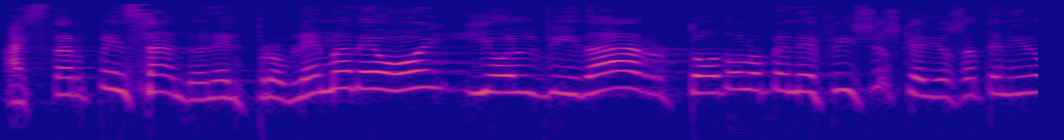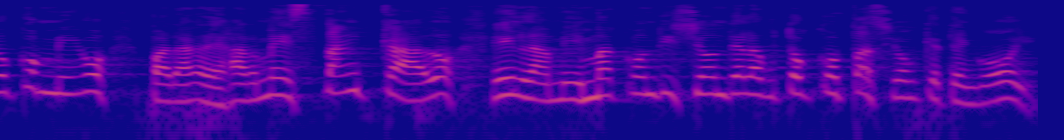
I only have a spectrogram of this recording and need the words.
a estar pensando en el problema de hoy y olvidar todos los beneficios que Dios ha tenido conmigo para dejarme estancado en la misma condición de la autocompasión que tengo hoy.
